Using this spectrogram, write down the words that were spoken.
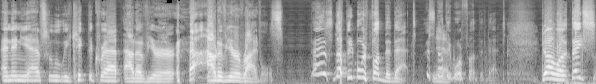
and then you absolutely kick the crap out of your out of your rivals. There's nothing more fun than that. There's Yeah. nothing more fun than that. It. Thanks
